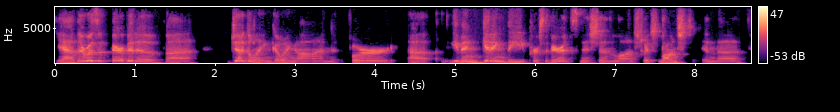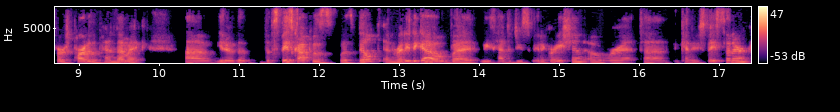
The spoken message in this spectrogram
Yeah, there was a fair bit of uh, juggling going on for uh, even getting the Perseverance mission launched, which launched in the first part of the pandemic. Uh, you know, the, the spacecraft was was built and ready to go, but we had to do some integration over at uh, Kennedy Space Center.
